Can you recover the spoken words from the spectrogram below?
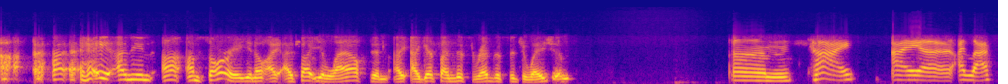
I, hey, I mean, uh, I'm sorry. You know, I, I thought you laughed, and I, I guess I misread the situation. Um, hi. I uh, I laughed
